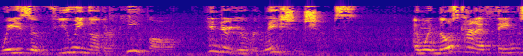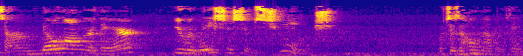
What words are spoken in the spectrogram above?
ways of viewing other people hinder your relationships. And when those kind of things are no longer there, your relationships change. which is a whole other thing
